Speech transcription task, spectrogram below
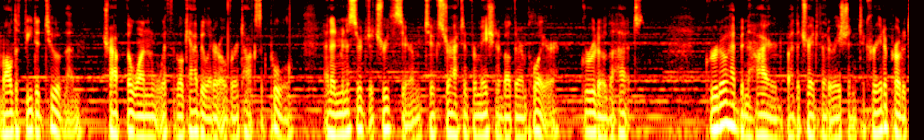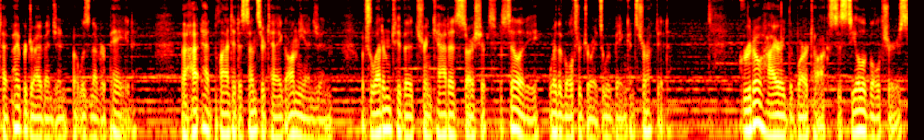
Maul defeated two of them, trapped the one with the vocabulator over a toxic pool, and administered a truth serum to extract information about their employer, Grudo the Hutt. Grudo had been hired by the Trade Federation to create a prototype hyperdrive engine but was never paid. The Hutt had planted a sensor tag on the engine, which led him to the Trincata Starship's facility where the Vulture droids were being constructed. Grudo hired the Bartoks to steal the Vultures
